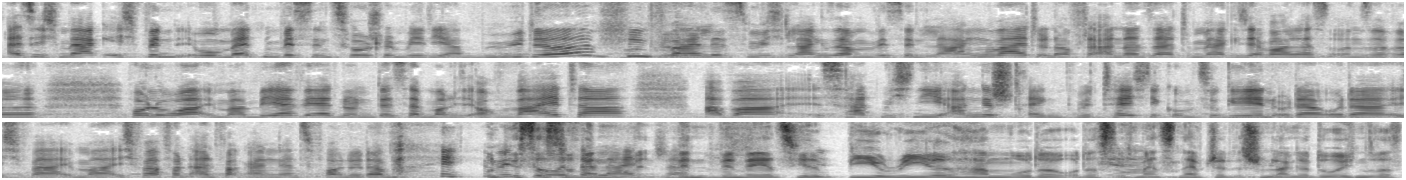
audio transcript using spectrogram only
also ich merke, ich bin im Moment ein bisschen Social Media müde, okay. weil es mich langsam ein bisschen langweilt und auf der anderen Seite merke ich aber, dass unsere Follower immer mehr werden und deshalb mache ich auch weiter, aber es hat mich nie angestrengt, mit Technik umzugehen oder, oder ich war immer, ich war von Anfang an ganz vorne dabei. Und ist das so, wenn, wenn, wenn wir jetzt hier Be Real haben oder, oder ja. ich meine, Snapchat ist schon lange durch und sowas,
